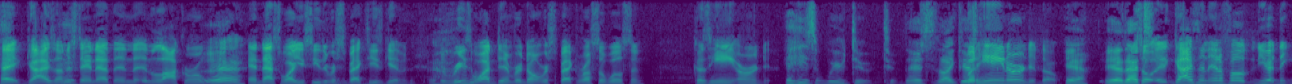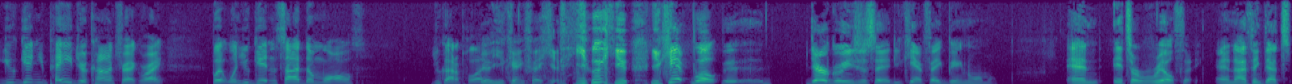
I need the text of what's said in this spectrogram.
hey, guys understand that in the, in the locker room, Yeah. and that's why you see the respect he's given. The reason why Denver don't respect Russell Wilson because he ain't earned it. Yeah, he's a weird dude too. There's like there's But he ain't earned it though. yeah yeah that's So uh, guys in the NFL, you you getting paid your contract, right? But when you get inside them walls, you got to play. yeah you can't fake it. you you you can't. Well, uh, Derek Green just said you can't fake being normal, and it's a real thing. And I think that's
